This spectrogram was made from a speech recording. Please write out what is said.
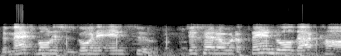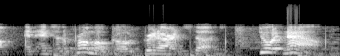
The match bonus is going to end soon. Just head over to fanduel.com and enter the promo code GridironStuds. Do it now.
